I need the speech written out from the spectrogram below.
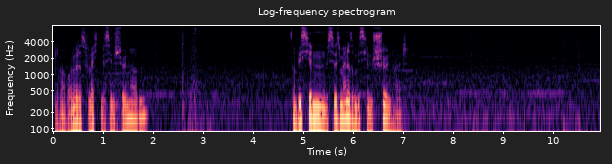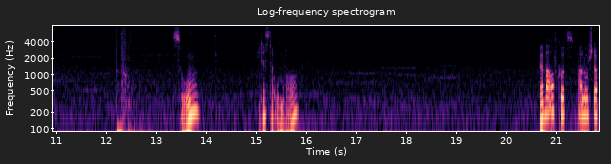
Warte mal, wollen wir das vielleicht ein bisschen schön haben? So ein bisschen, wisst ihr, was ich meine? So ein bisschen Schönheit. So. Geht das da oben rauf? Hör mal auf kurz. Hallo, stopp.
